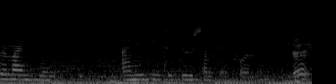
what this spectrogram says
Reminds me. I need you to do something for me. Okay.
